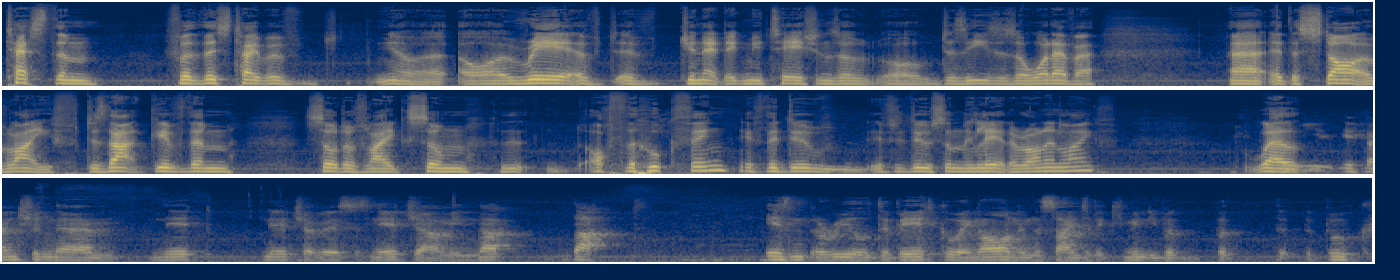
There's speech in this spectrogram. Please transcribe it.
test them for this type of you know or array of, of genetic mutations or, or diseases or whatever uh, at the start of life, does that give them sort of like some off the hook thing if they do if they do something later on in life? Well, you would mentioned um, nat- nature versus nature. I mean that that isn't a real debate going on in the scientific community, but but the, the book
